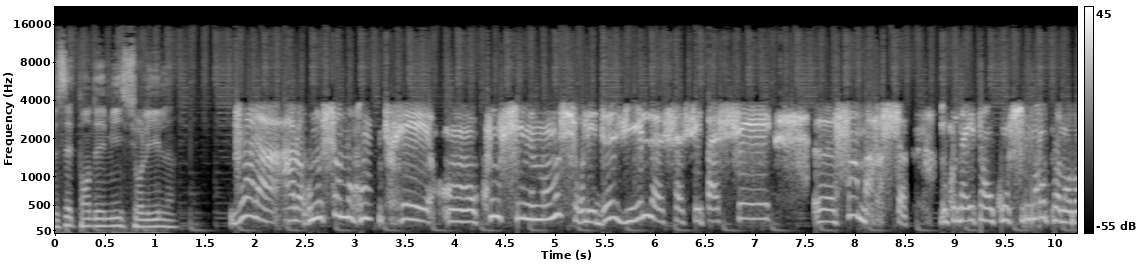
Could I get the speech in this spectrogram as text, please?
de cette pandémie sur l'île? Voilà, alors nous sommes rentrés en confinement sur les deux îles. Ça s'est passé euh, fin mars. Donc on a été en confinement pendant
